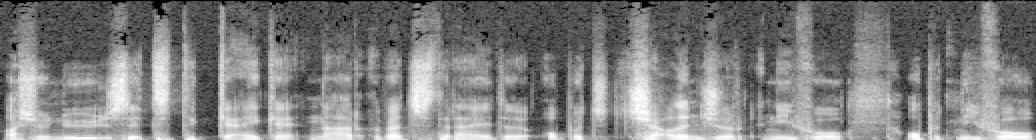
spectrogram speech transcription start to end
als je nu zit te kijken naar wedstrijden op het challenger-niveau, op het niveau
